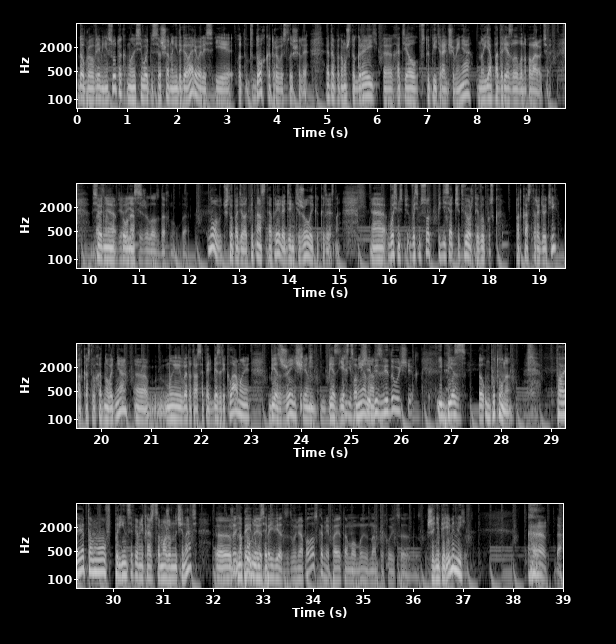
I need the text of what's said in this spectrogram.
Доброго времени суток. Мы сегодня совершенно не договаривались, и вот вдох, который вы слышали, это потому, что Грей э, хотел вступить раньше меня, но я подрезал его на повороте. Сегодня деле, у нас... Тяжело вздохнул, да. Ну, что поделать, 15 апреля, день тяжелый, как известно. 80, 854 выпуск подкаста «Радио Ти», подкаст выходного дня. Э, мы в этот раз опять без рекламы, без женщин, без яхтсменов. И вообще без ведущих. И без э, Умпутуна. Поэтому, в принципе, мне кажется, можем начинать. Э, Уже Напомню, всякие... появец с двумя полосками, поэтому мы, нам приходится... Сказать, Женя беременный? да.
